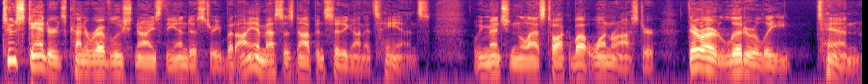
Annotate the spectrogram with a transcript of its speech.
Two standards kind of revolutionized the industry, but IMS has not been sitting on its hands. We mentioned in the last talk about OneRoster. There are literally 10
